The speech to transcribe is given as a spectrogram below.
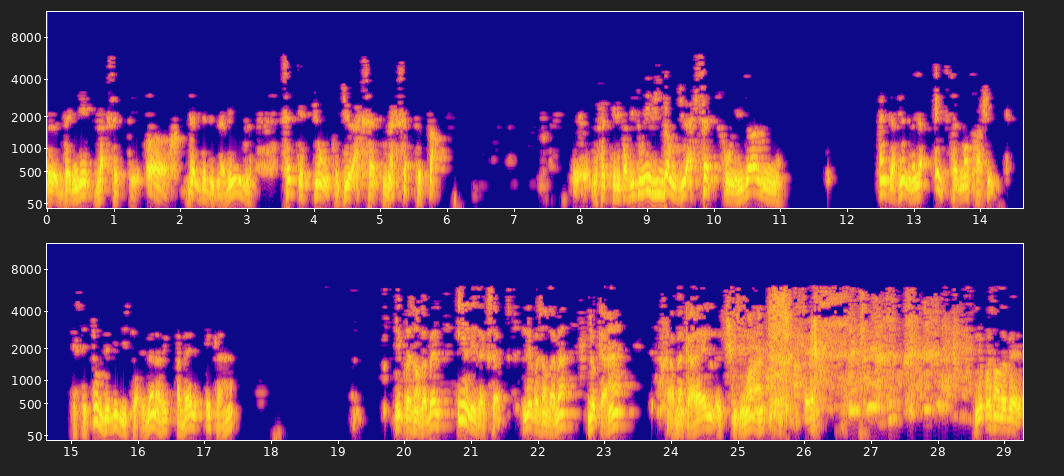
euh, daignez l'accepter. Or, dès le début de la Bible, cette question que Dieu accepte ou n'accepte pas, euh, le fait qu'il n'est pas du tout évident que Dieu accepte ce qu'on lui donne, intervient de manière extrêmement tragique. Et c'est tout le début de l'histoire humaine avec Abel et Cain. Les présents d'Abel, il les accepte. Les présents d'Abel, de Cain, ben Caël, excusez-moi, hein. les présents d'Abel,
